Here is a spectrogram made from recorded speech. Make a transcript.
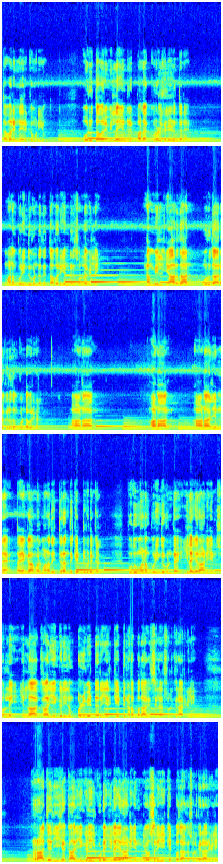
தவறு என்ன இருக்க முடியும்? ஒரு தவறும் இல்லை என்று பல குரல்கள் எழுந்தன. மனம் புரிந்து கொண்டது தவறு என்று சொல்லவில்லை. நம்மில் யார்தான் ஒருதார விரதம் கொண்டவர்கள்? ஆனால் ஆனால் ஆனால் என்ன? தயங்காமல் மனதை திறந்து கேட்டுவிடுங்கள் புது மனம் புரிந்து கொண்ட இளையராணியின் சொல்லை எல்லா காரியங்களிலும் பழுவேட்டரையர் கேட்டு நடப்பதாக சிலர் சொல்கிறார்களே. ராஜரீக காரியங்களில் கூட இளையராணியின் யோசனையை கேட்பதாக சொல்கிறார்களே.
